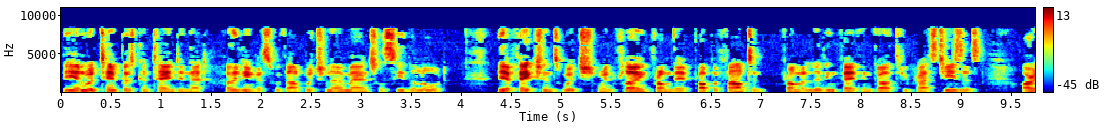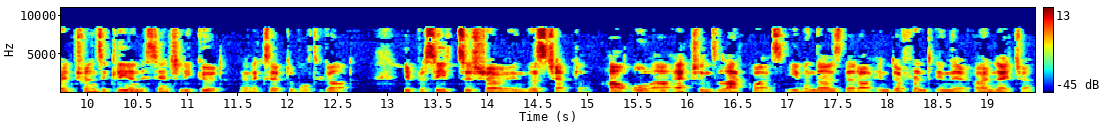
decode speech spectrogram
the inward tempers contained in that holiness without which no man shall see the Lord, the affections which, when flowing from their proper fountain, from a living faith in God through Christ Jesus, are intrinsically and essentially good and acceptable to God. He proceeds to show in this chapter how all our actions likewise, even those that are indifferent in their own nature,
